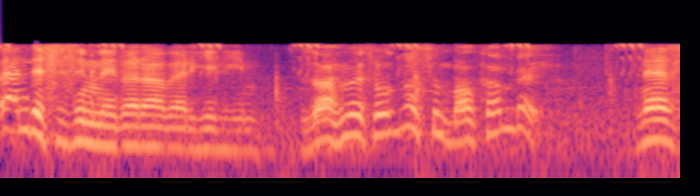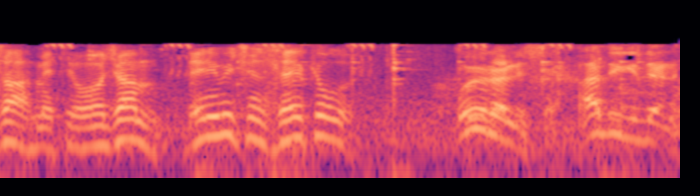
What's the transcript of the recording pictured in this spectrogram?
ben de sizinle beraber geleyim. Zahmet olmasın Balkan Bey. Ne zahmeti hocam. Benim için zevk olur. Buyur öyleyse. Hadi gidelim.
